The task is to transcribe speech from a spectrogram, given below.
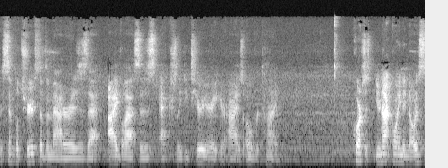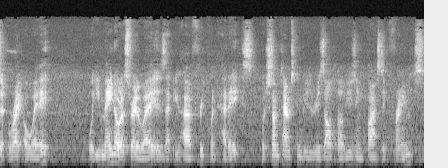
The simple truth of the matter is, is that eyeglasses actually deteriorate your eyes over time. Of course, you're not going to notice it right away. What you may notice right away is that you have frequent headaches, which sometimes can be the result of using plastic frames.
